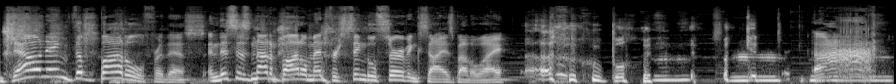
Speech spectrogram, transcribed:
Downing the bottle for this. And this is not a bottle meant for single serving size, by the way. Oh boy. Fucking Ah!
